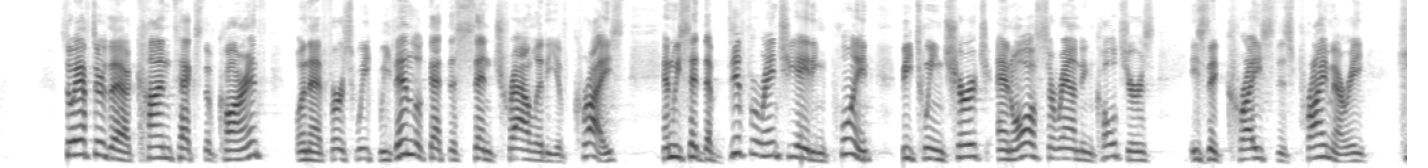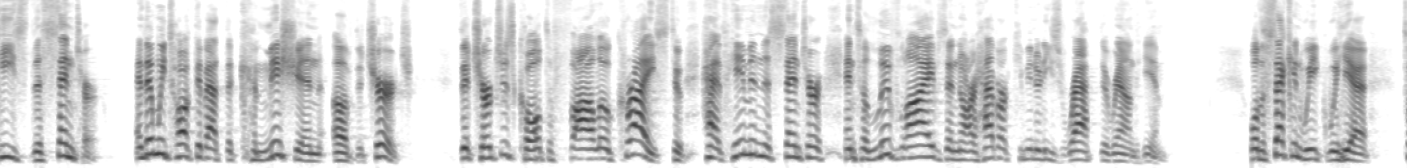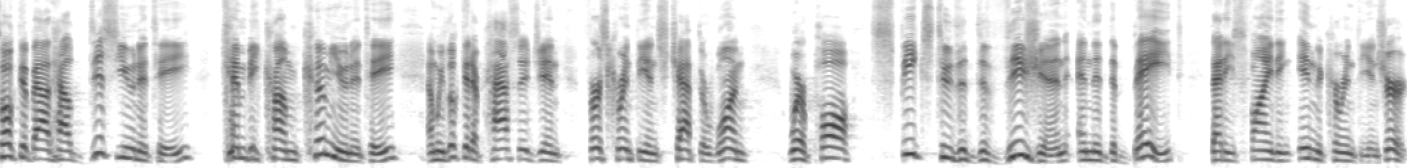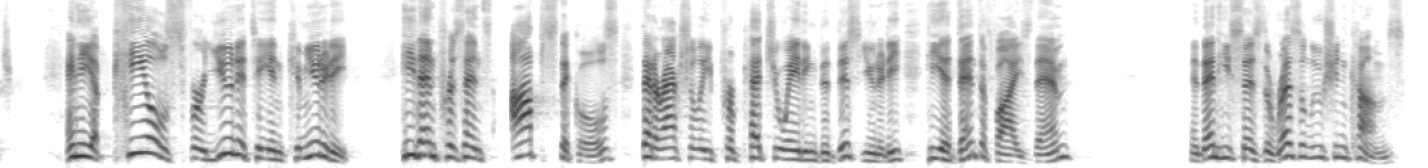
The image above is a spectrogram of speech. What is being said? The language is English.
So, after the context of Corinth, on that first week, we then looked at the centrality of Christ. And we said the differentiating point between church and all surrounding cultures is that Christ is primary, He's the center. And then we talked about the commission of the church. The church is called to follow Christ, to have Him in the center, and to live lives and our, have our communities wrapped around Him. Well, the second week we uh, talked about how disunity can become community, and we looked at a passage in 1 Corinthians chapter 1 where Paul speaks to the division and the debate that he's finding in the Corinthian church. And he appeals for unity and community. He then presents obstacles that are actually perpetuating the disunity. He identifies them. And then he says the resolution comes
